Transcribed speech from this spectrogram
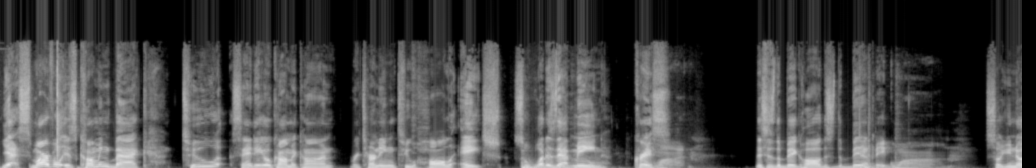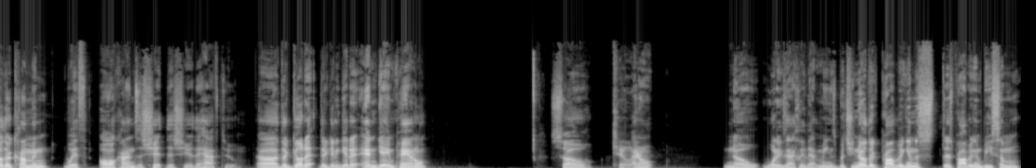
Yes, Marvel is coming back to San Diego Comic Con, returning to Hall H. So what does that mean, Chris? This is the big hall. This is the big. The big one. So you know they're coming with all kinds of shit this year. They have to. Uh, they're good at. They're gonna get an Endgame panel. So Killer. I don't know what exactly that means, but you know they're probably gonna. There's probably gonna be some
